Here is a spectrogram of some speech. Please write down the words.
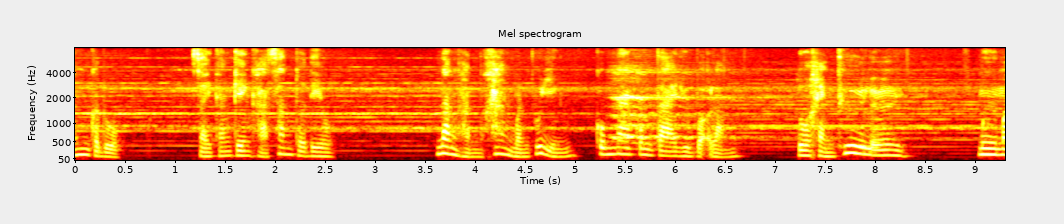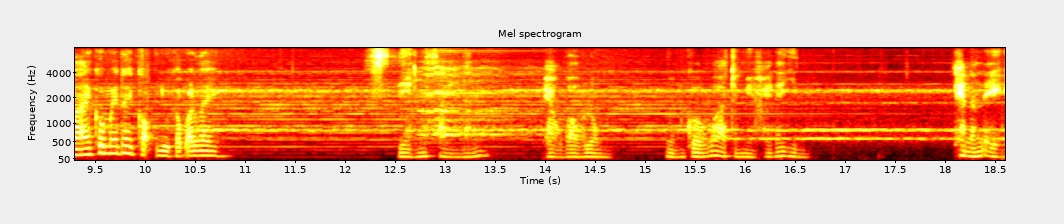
หุ้มกระดูก ใส่กางเกงขาสั้นตัวเดียว นั่งหันข้างเหมือนผู้หญิง ก้มหน้าก้มตาอยู่เบาะหลัง ตัวแข็งทื่อเลย มือไม้ก็ไม่ได้เกาะอยู่กับอะไร เสียงสั่นนั้นแผ่วเบาลง เหมือนกลัวว่าจะมีใครได้ยิน แค่นั้นเอง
